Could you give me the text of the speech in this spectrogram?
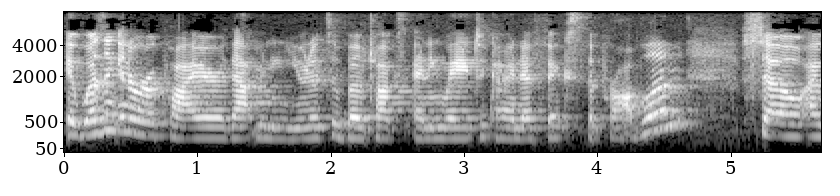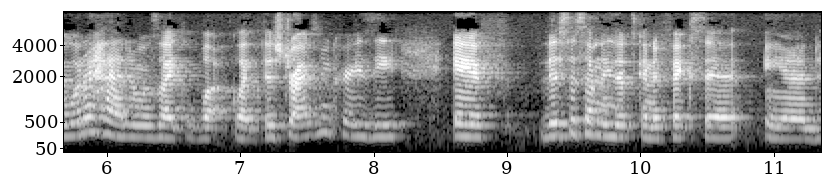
it wasn't going to require that many units of Botox anyway to kind of fix the problem. So I went ahead and was like, look, like this drives me crazy. If this is something that's going to fix it and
